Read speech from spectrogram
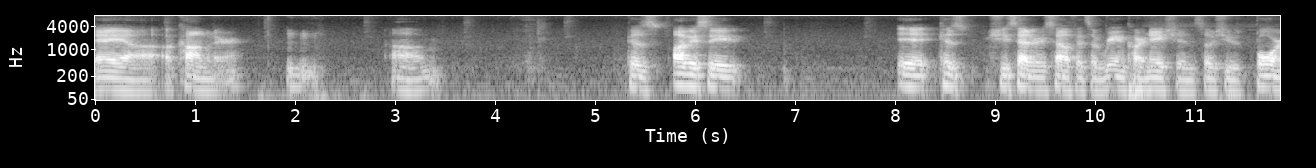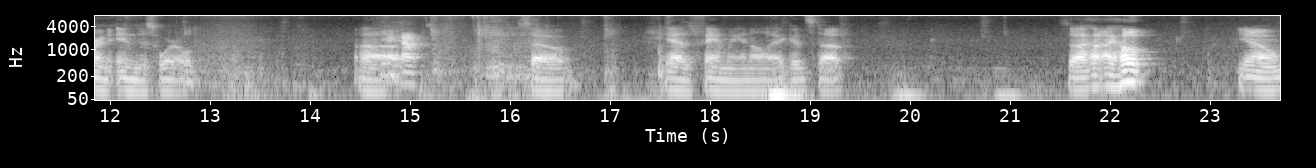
a uh, a commoner. Mhm. Um, because obviously, it because she said herself it's a reincarnation, so she was born in this world. Uh, yeah so he has family and all that good stuff. So I, I hope, you know,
